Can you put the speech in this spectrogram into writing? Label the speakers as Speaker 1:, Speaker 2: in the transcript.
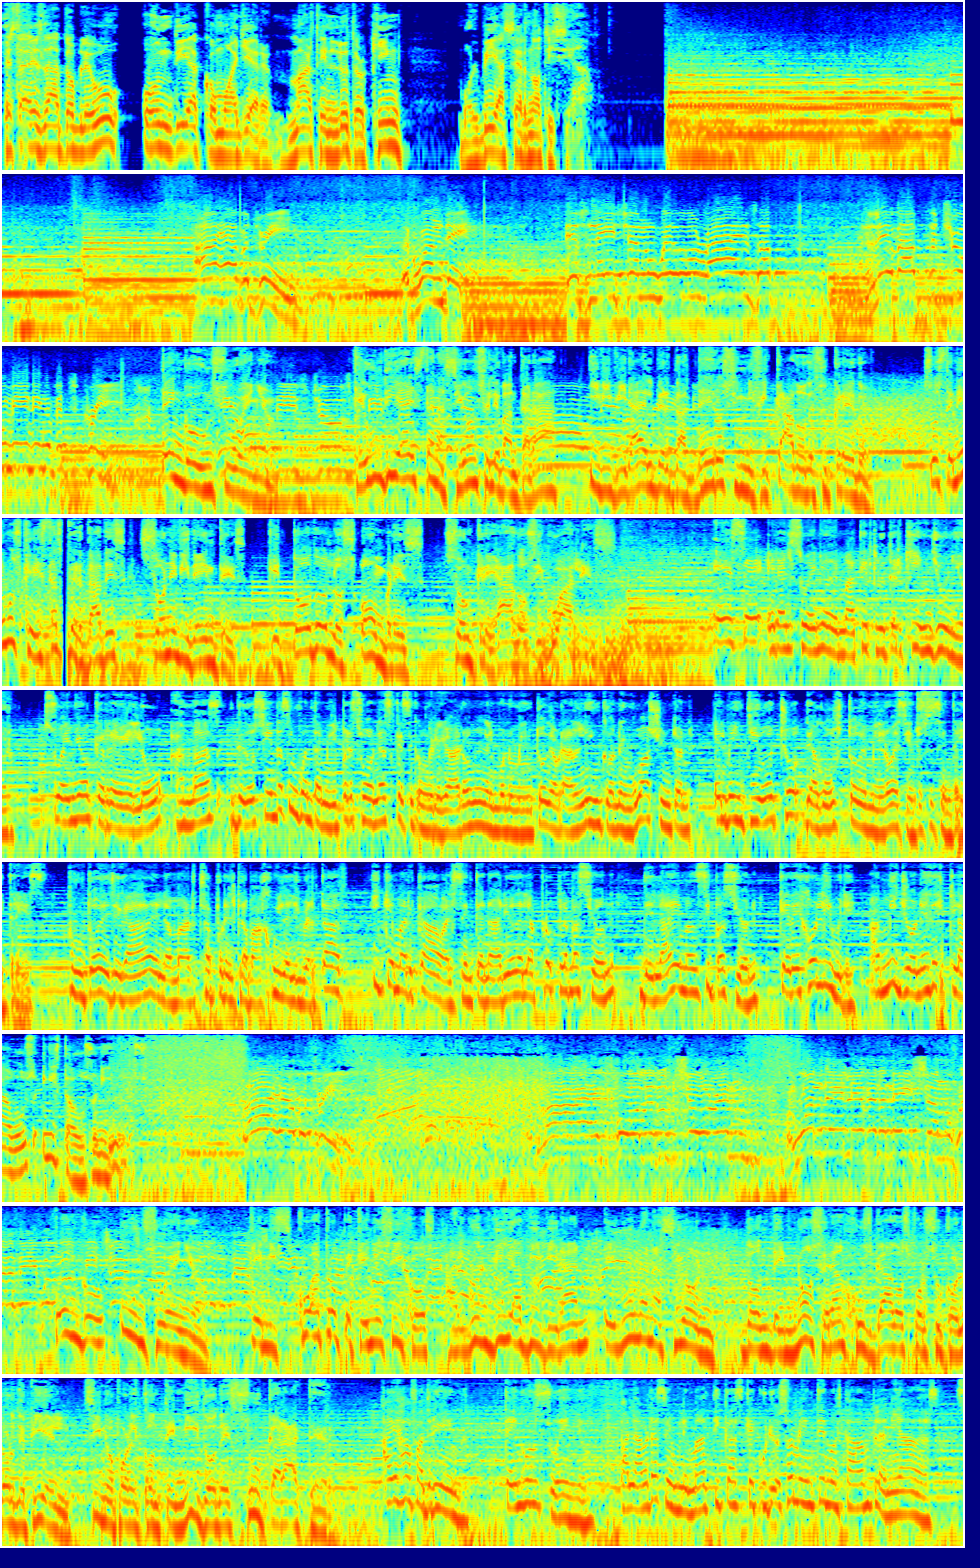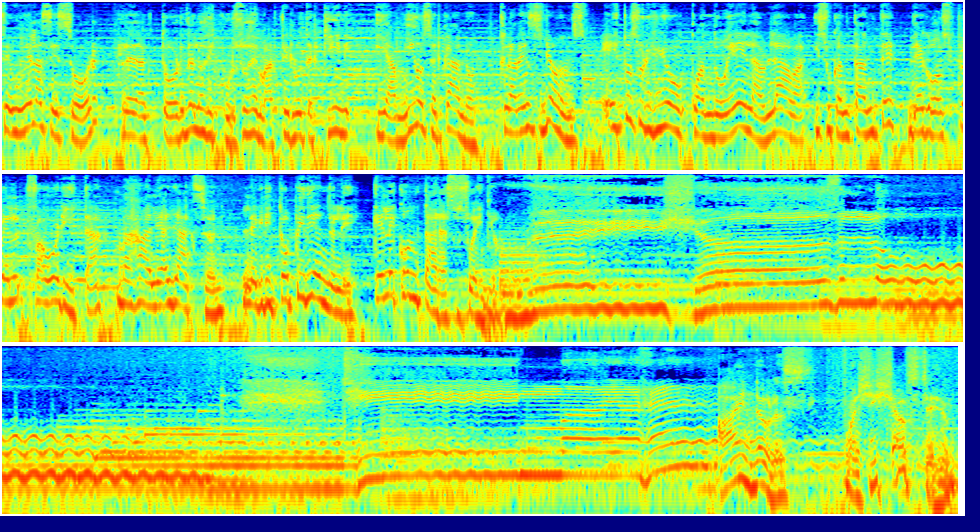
Speaker 1: Esta es la W. Un día como ayer, Martin Luther King volvía a ser noticia.
Speaker 2: I have a dream that one day this nation will rise up and live out the true meaning of its creed.
Speaker 3: Tengo un sueño, que un día esta nación se levantará y vivirá el verdadero significado de su credo. Sostenemos que estas verdades son evidentes, que todos los hombres son creados iguales.
Speaker 4: Ese era el sueño de Martin Luther King Jr., sueño que reveló a más de 250 mil personas que se congregaron en el monumento de Abraham Lincoln en Washington el 28 de agosto de 1963, punto de llegada de la Marcha por el Trabajo y la Libertad y que marcaba el centenario de la proclamación de la emancipación que dejó libre a millones de esclavos en Estados Unidos.
Speaker 3: Tengo un sueño, que mis cuatro pequeños hijos algún día vivirán en una nación donde no serán juzgados por su color de piel, sino por el contenido de su carácter.
Speaker 4: I. Tengo un sueño. Palabras emblemáticas que curiosamente no estaban planeadas. Según el asesor, redactor de los discursos de Martin Luther King y amigo cercano, Clarence Jones, esto surgió cuando él hablaba y su cantante de gospel favorita, Mahalia Jackson, le gritó pidiéndole que le contara su sueño.
Speaker 5: I notice when she shouts to him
